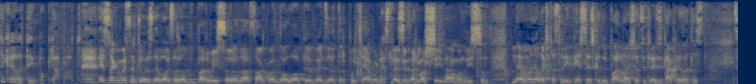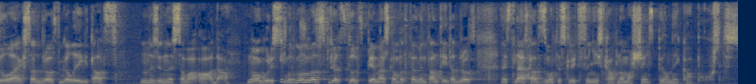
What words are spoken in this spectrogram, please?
tikai lai te papļāpātu. Es saku, mēs ar blakus varam par visu runāt, sākot no lopiem, beidzot ar puķiem un es nezinu, ar mašīnām un visu. Un, ne, un man liekas, tas arī piesaistīs, kad ir pārnājis, jo citreiz ir tā, ka tas cilvēks atbrauc galīgi tāds nu, nezinu, ne savā ādā. Noguris. Man, man, man ļoti spilgts piemērs, kā man pat tāda viena tantīte atbrauc. Es neesmu tāds mutes kritis, viņa izkāpa no mašīnas pilnīgi kā pūslis.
